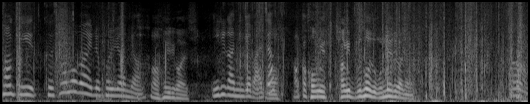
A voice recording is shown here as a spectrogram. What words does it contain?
저기 그 사모바이를 보려면 어, 이리 가야지. 이리 가는 게 맞아? 어, 아까 거기 자기 무서워서 못 내려가잖아. 어.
